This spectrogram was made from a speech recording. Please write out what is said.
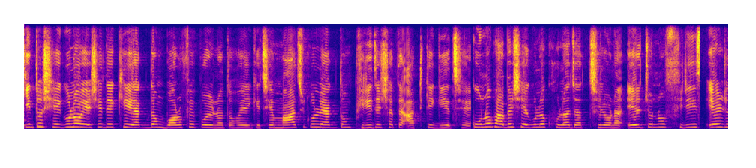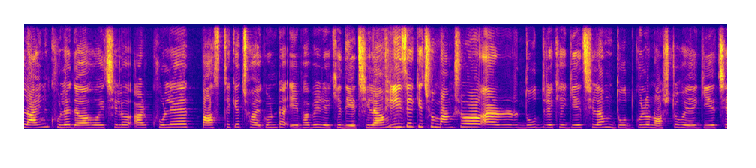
কিন্তু সেগুলো এসে দেখে একদম বরফে পরিণত হয়ে গেছে, মাছগুলো একদম ফ্রিজের সাথে আটকে গিয়েছে। কোনোভাবে সেগুলো খোলা যাচ্ছিল না। এর জন্য ফ্রিজ, এর লাইন খুলে দেওয়া হয়েছিল আর খুলে পাঁচ থেকে ছয় ঘণ্টা এভাবে রেখে দিয়েছিলাম। ফ্রিজে কিছু মাংস আর দুধ রেখে গিয়েছিলাম। দুধগুলো নষ্ট হয়ে গিয়েছে।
